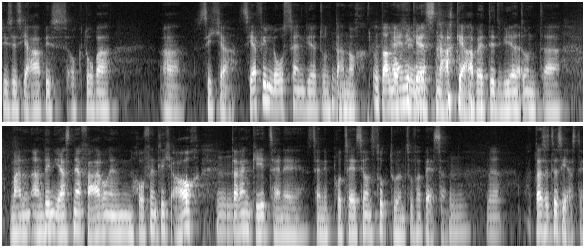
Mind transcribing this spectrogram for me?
dieses Jahr bis Oktober äh, sicher sehr viel los sein wird und mhm. dann noch, und dann noch einiges nachgearbeitet wird ja. und äh, man an den ersten Erfahrungen hoffentlich auch mhm. daran geht, seine, seine Prozesse und Strukturen zu verbessern. Mhm. Ja. Das ist das Erste.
